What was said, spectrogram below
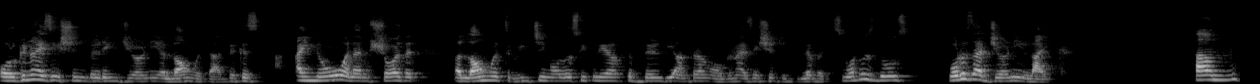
organization building journey along with that? Because I know and I'm sure that along with reaching all those people, you have to build the Antarang organization to deliver. So what was those? What was that journey like? Um,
